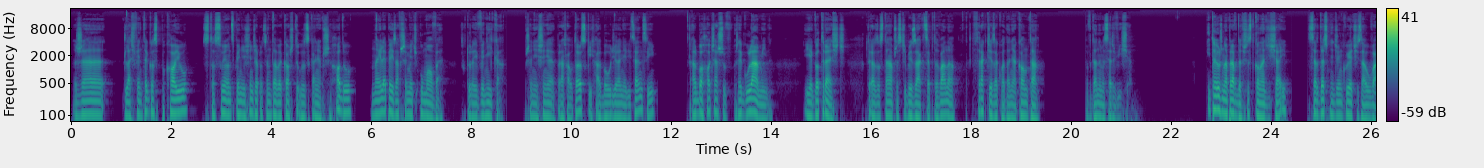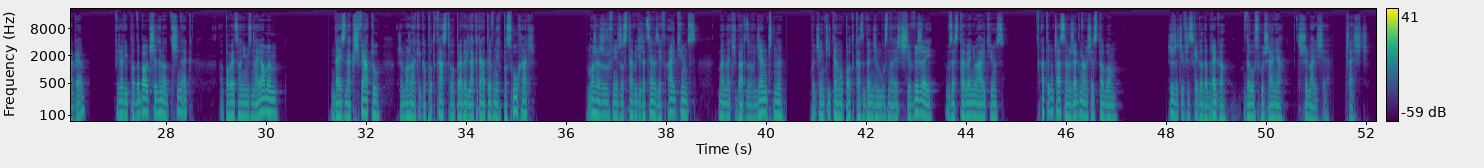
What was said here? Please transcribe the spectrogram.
że dla świętego spokoju, stosując 50% koszty uzyskania przychodu, najlepiej zawsze mieć umowę, z której wynika przeniesienie praw autorskich albo udzielenie licencji, albo chociaż regulamin i jego treść, która została przez Ciebie zaakceptowana w trakcie zakładania konta w danym serwisie. I to już naprawdę wszystko na dzisiaj. Serdecznie dziękuję Ci za uwagę. Jeżeli podobał Ci się ten odcinek, opowiedz o nim znajomym. Daj znak światu, że można takiego podcastu o prawie dla kreatywnych posłuchać. Możesz również zostawić recenzję w iTunes. Będę Ci bardzo wdzięczny, bo dzięki temu podcast będzie mógł znaleźć się wyżej w zestawieniu iTunes. A tymczasem żegnam się z Tobą. Życzę Ci wszystkiego dobrego. Do usłyszenia. Trzymaj się. Cześć.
